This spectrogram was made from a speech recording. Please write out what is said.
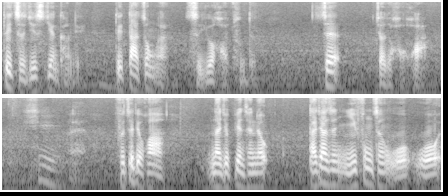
对自己是健康的，对大众啊是有好处的，这叫做好话。是，哎，否则的话，那就变成了大家是你奉承我，我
